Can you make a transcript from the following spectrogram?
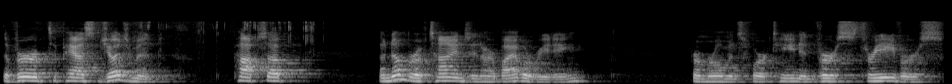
The verb to pass judgment pops up a number of times in our Bible reading from Romans 14 in verse 3, verse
